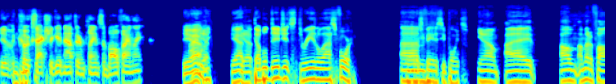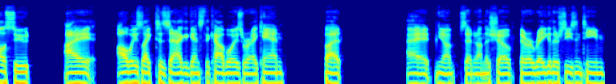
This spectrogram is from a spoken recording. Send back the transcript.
If Mhm. Cook's actually getting out there and playing some ball finally. Finally. yeah, Yep. double digits, three of the last four. Bonus Um, fantasy points. you know, I I'll, I'm gonna follow suit. I always like to zag against the Cowboys where I can, but I you know said it on the show. They're a regular season team.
